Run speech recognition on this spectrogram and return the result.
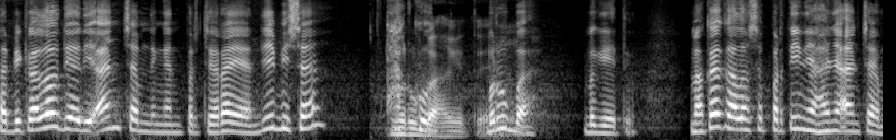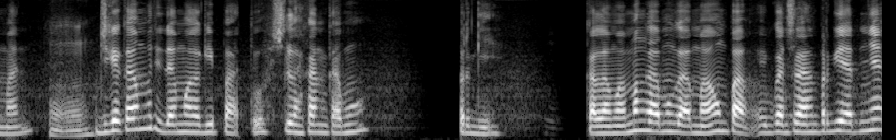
Tapi kalau dia diancam dengan perceraian, dia bisa takut berubah gitu ya. berubah begitu. Maka kalau seperti ini hanya ancaman, Mm-mm. jika kamu tidak mau lagi patuh, silahkan kamu pergi. Kalau memang kamu nggak mau, Pak, bukan silahkan pergi artinya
